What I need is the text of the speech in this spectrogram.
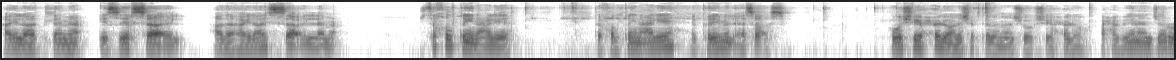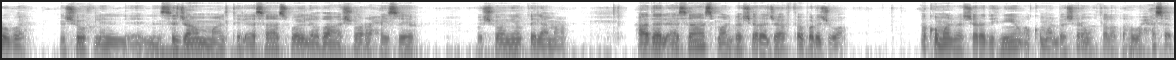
highlight لمع يصير سائل. هذا highlight سائل لمع. تخلطين عليه؟ تخلطين عليه كريم الأساس. هو شي حلو أنا شفته بالمنشور شي حلو. فحبينا نجربه. نشوف الانسجام مالت الأساس ويا الإضاءة شلون راح يصير وشلون ينطي لمعة. هذا الأساس مال بشرة جافة Bourjois أكو مال بشرة دهنية وأكو مال بشرة مختلطة هو حسب.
